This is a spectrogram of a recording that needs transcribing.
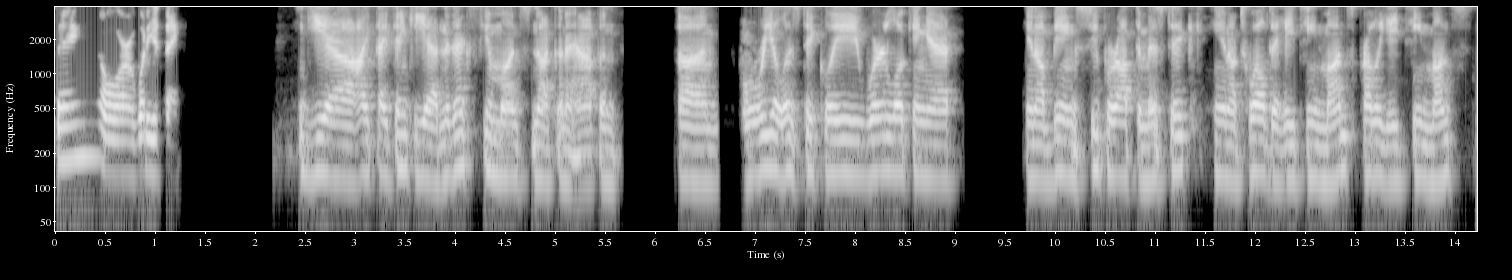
thing, or what do you think? Yeah, I, I think yeah, in the next few months, not going to happen. Um, realistically, we're looking at you know being super optimistic. You know, twelve to eighteen months, probably eighteen months,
